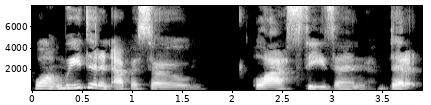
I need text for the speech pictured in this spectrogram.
Well, we did an episode last season that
